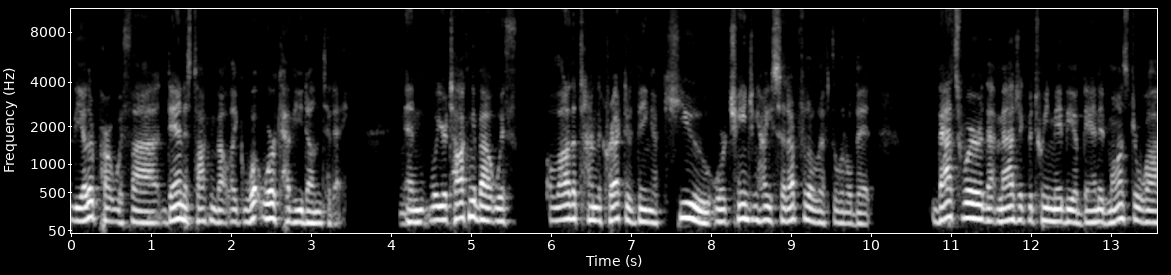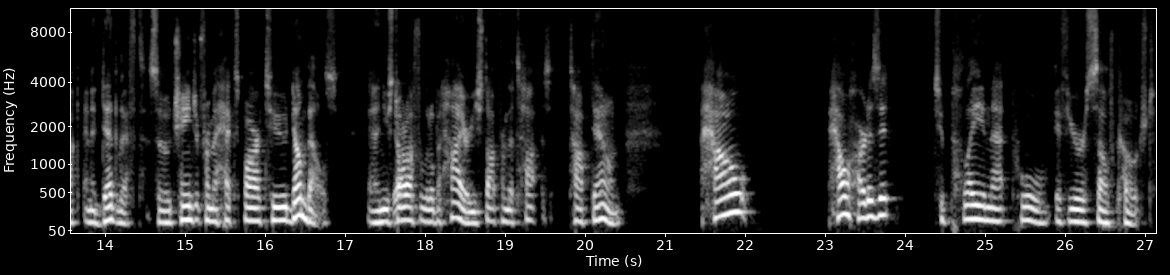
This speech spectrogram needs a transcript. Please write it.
the other part with uh, dan is talking about like what work have you done today mm-hmm. and what you're talking about with a lot of the time the corrective being a cue or changing how you set up for the lift a little bit that's where that magic between maybe a banded monster walk and a deadlift so change it from a hex bar to dumbbells and you start yep. off a little bit higher you stop from the top top down how how hard is it to play in that pool if you're self-coached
